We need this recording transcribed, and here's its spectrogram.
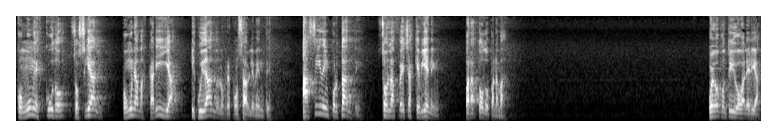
con un escudo social, con una mascarilla y cuidándonos responsablemente. Así de importante son las fechas que vienen para todo Panamá. Juego contigo, Valeria.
